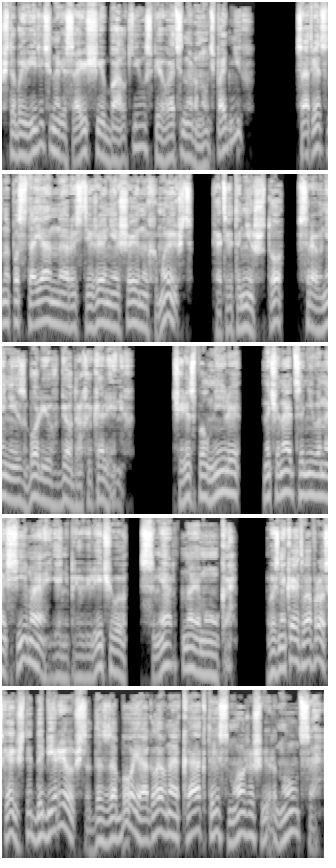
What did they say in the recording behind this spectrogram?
чтобы видеть нависающие балки и успевать нырнуть под них. Соответственно, постоянное растяжение шейных мышц, хотя это ничто в сравнении с болью в бедрах и коленях. Через полмили начинается невыносимая, я не преувеличиваю, смертная мука. Возникает вопрос, как же ты доберешься до забоя, а главное, как ты сможешь вернуться?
